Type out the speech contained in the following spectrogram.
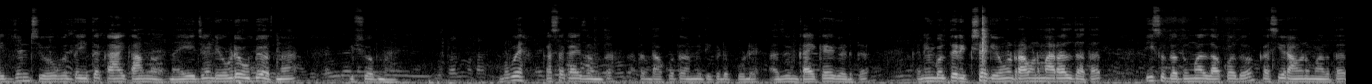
एजंट शिव बोलतं इथं काय काम नव्हत ना. एजंट एवढे उभे होत ना हिशोब नाही. बघूया कसं काय जमतं. आता दाखवतो आम्ही तिकडे पुढे. अजून काय काय घडतं. कारण बोलते रिक्षा घेऊन राऊंड मारायला जातात. ती सुद्धा तुम्हाला दाखवतो कशी राऊंड मारतात.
